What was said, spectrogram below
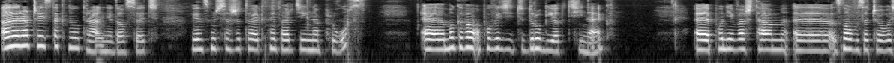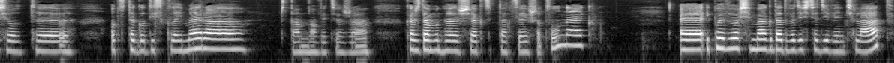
ale raczej jest tak neutralnie dosyć, więc myślę, że to jak najbardziej na plus. E, mogę Wam opowiedzieć drugi odcinek, ponieważ tam znowu zaczęło się od, od tego disclaimera, czy tam, no wiecie, że każdemu należy się akceptacja i szacunek. E, I pojawiła się Magda, 29 lat,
